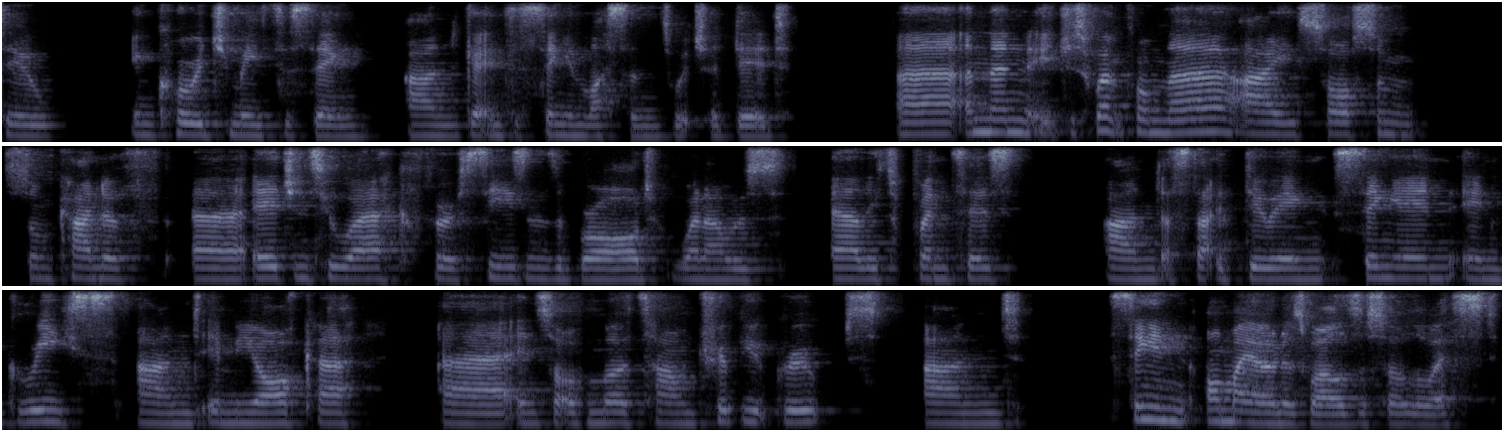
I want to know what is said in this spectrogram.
to encourage me to sing and get into singing lessons, which I did. Uh, and then it just went from there. I saw some some kind of uh, agency work for seasons abroad when I was early 20s. And I started doing singing in Greece and in Mallorca uh, in sort of Motown tribute groups and singing on my own as well as a soloist.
